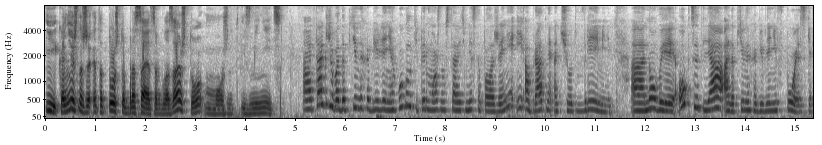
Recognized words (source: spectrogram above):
И, конечно же, это то, что бросается в глаза, что может измениться. А также в адаптивных объявлениях Google теперь можно вставить местоположение и обратный отчет времени. А, новые опции для адаптивных объявлений в поиске.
